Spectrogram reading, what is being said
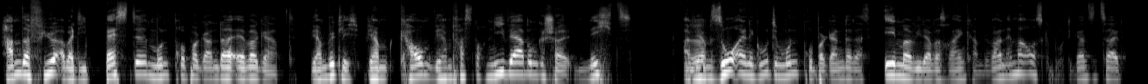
Haben dafür aber die beste Mundpropaganda ever gehabt. Wir haben wirklich, wir haben kaum, wir haben fast noch nie Werbung geschalten. Nichts. Aber wir Ja. haben so eine gute Mundpropaganda, dass immer wieder was reinkam. Wir waren immer ausgebucht, die ganze Zeit.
